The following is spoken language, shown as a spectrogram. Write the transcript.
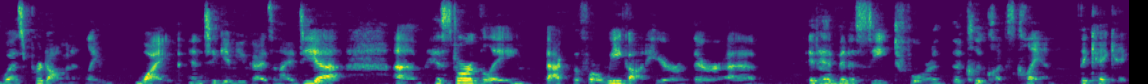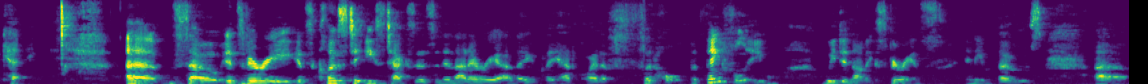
was predominantly white and to give you guys an idea um, historically, back before we got here, there uh, it had been a seat for the Ku Klux Klan, the KKK. Um, so it's very it's close to East Texas, and in that area they they had quite a foothold. But thankfully, we did not experience any of those um,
